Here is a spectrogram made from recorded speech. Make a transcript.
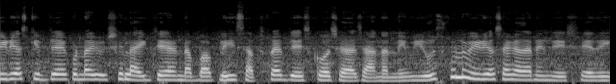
వీడియో స్కిప్ చేయకుండా చూసి లైక్ చేయండి అబ్బా. ప్లీజ్ సబ్స్క్రైబ్ చేసుకోవచ్చు కదా ఛానల్ని యూస్ఫుల్ వీడియోసే కదా నేను చేసేది.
